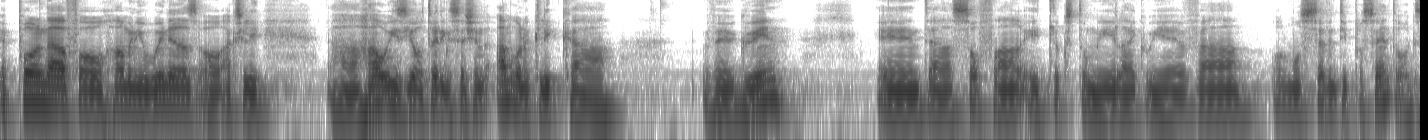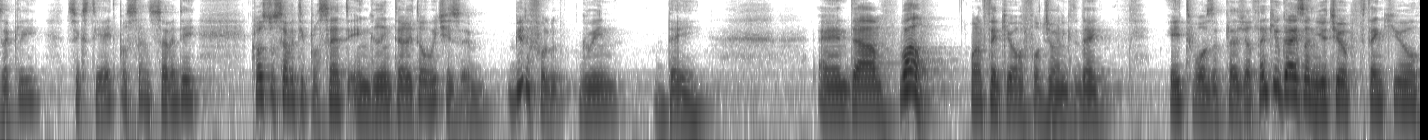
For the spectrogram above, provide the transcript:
a poll now for how many winners or actually uh, how is your trading session. I'm going to click uh, very green and uh, so far it looks to me like we have uh, almost 70% or exactly 68%, 70, close to 70% in green territory, which is a beautiful green day. And um, well, I want to thank you all for joining today. It was a pleasure. Thank you guys on YouTube. Thank you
